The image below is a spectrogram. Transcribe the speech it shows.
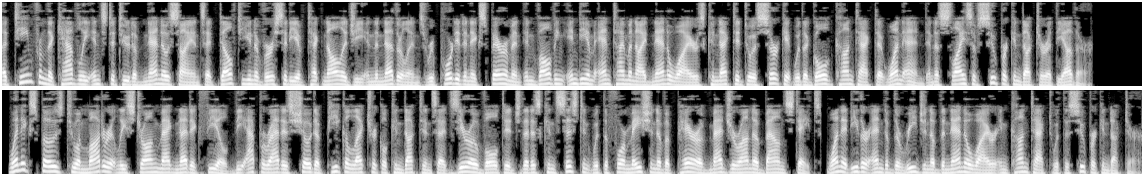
A team from the Kavli Institute of Nanoscience at Delft University of Technology in the Netherlands reported an experiment involving indium antimonide nanowires connected to a circuit with a gold contact at one end and a slice of superconductor at the other. When exposed to a moderately strong magnetic field the apparatus showed a peak electrical conductance at zero voltage that is consistent with the formation of a pair of Majorana-bound states, one at either end of the region of the nanowire in contact with the superconductor.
